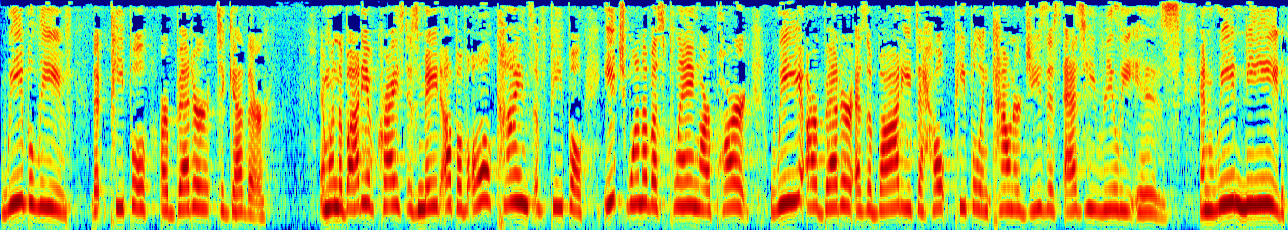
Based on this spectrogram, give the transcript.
We believe that people are better together. And when the body of Christ is made up of all kinds of people, each one of us playing our part, we are better as a body to help people encounter Jesus as he really is. And we need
